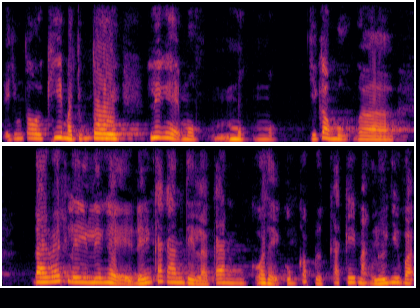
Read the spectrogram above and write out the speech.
Để chúng tôi khi mà chúng tôi liên hệ một một một chỉ cần một uh, directly liên hệ đến các anh thì là các anh có thể cung cấp được các cái mạng lưới như vậy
